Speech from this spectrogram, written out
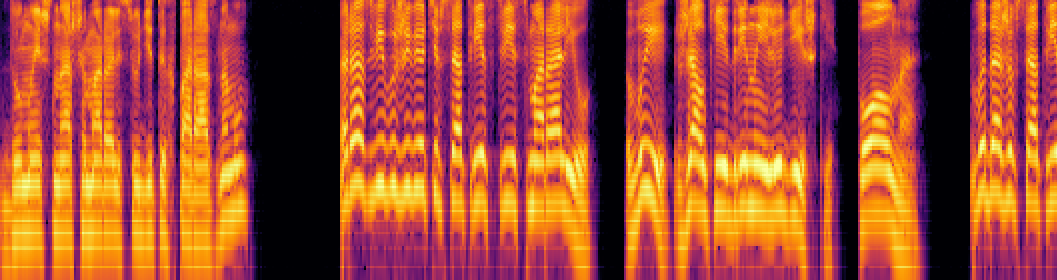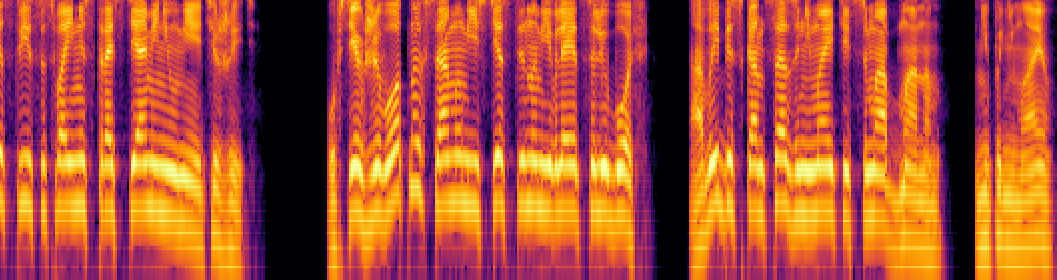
Думаешь, наша мораль судит их по-разному? Разве вы живете в соответствии с моралью? Вы, жалкие дряные людишки, полно. Вы даже в соответствии со своими страстями не умеете жить. У всех животных самым естественным является любовь, а вы без конца занимаетесь самообманом. Не понимаю.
